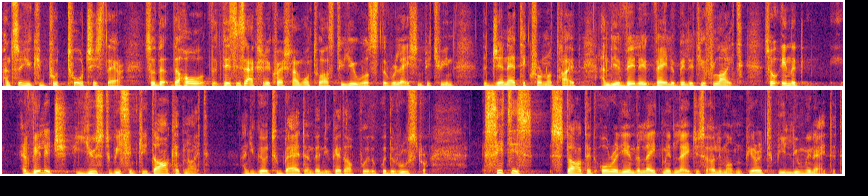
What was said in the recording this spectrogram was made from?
and so you can put torches there. So the, the whole, this is actually a question I want to ask to you: What's the relation between the genetic chronotype and the avail availability of light? So in the, a village used to be simply dark at night, and you go to bed, and then you get up with, with the rooster. Cities started already in the late Middle Ages, early modern period to be illuminated.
